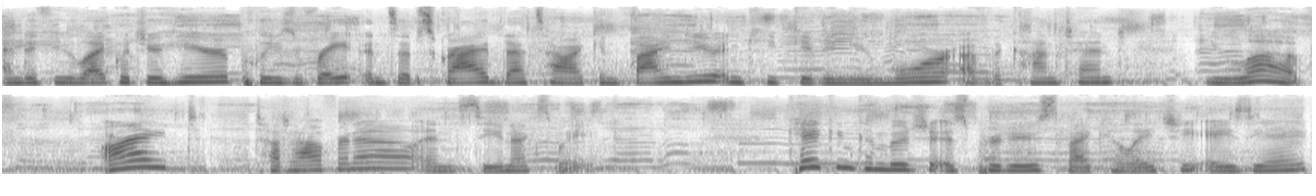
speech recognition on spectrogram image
And if you like what you hear, please rate and subscribe. That's how I can find you and keep giving you more of the content you love. All right, ta ta for now, and see you next week. Cake and Kombucha is produced by Kelechi Azie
